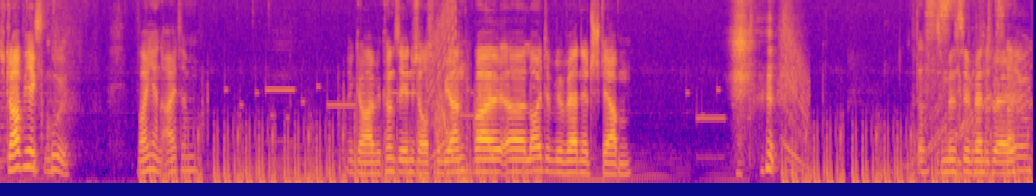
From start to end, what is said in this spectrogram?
Ich glaube, hier Ist cool. war hier ein Item. Egal, wir können es eh nicht ausprobieren, weil, äh, Leute, wir werden jetzt sterben. Das Zumindest eventuell.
